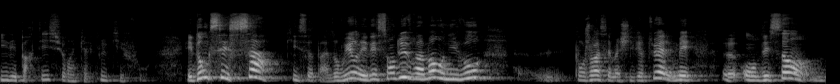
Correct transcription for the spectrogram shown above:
il est parti sur un calcul qui est faux. Et donc c'est ça qui se passe. Donc vous voyez on est descendu vraiment au niveau, euh, pour Java c'est machine virtuelle, mais euh, on descend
